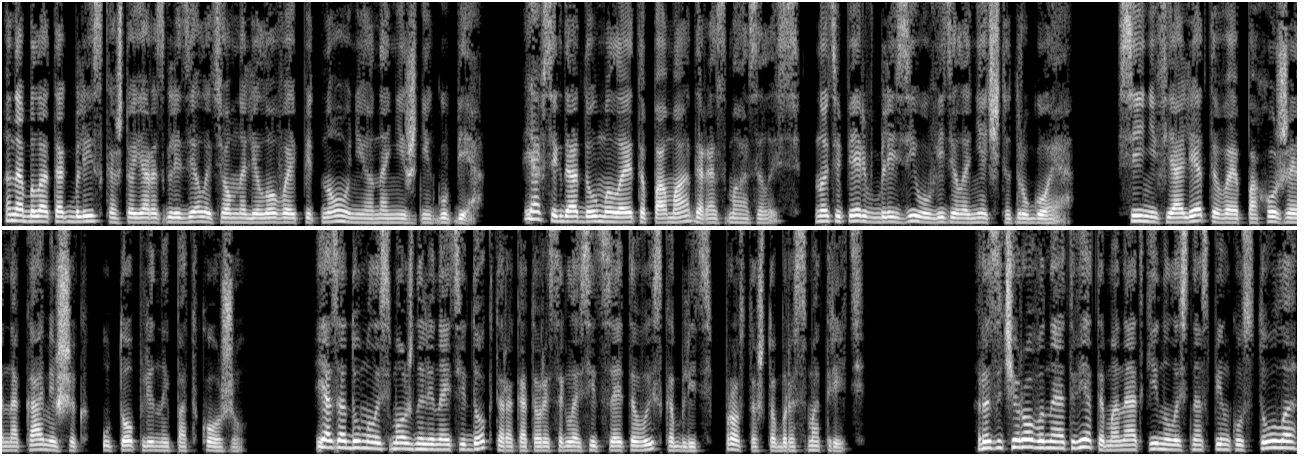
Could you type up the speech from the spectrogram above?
Она была так близко, что я разглядела темно-лиловое пятно у нее на нижней губе. Я всегда думала, эта помада размазалась, но теперь вблизи увидела нечто другое. Сине-фиолетовое, похожее на камешек, утопленный под кожу. Я задумалась, можно ли найти доктора, который согласится это выскоблить, просто чтобы рассмотреть. Разочарованная ответом, она откинулась на спинку стула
